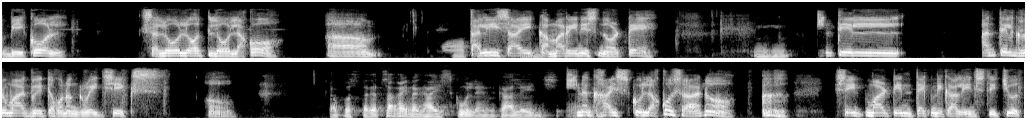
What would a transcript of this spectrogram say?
Bicol. Sa lolo at lola ko. Uh, okay. Talisay, mm-hmm. Camarines Norte. Mm-hmm. Until until graduate ako ng grade 6. Oh. Tapos saan kayo nag-high school and college? Nag-high school ako sa ano, St. Martin Technical Institute.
